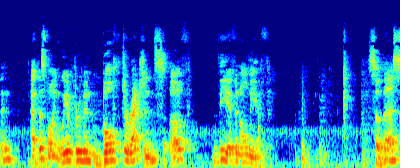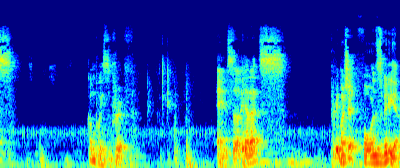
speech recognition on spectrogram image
And at this point, we have proven both directions of the if and only if. So this completes the proof. And so yeah, that's pretty much it for this video.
